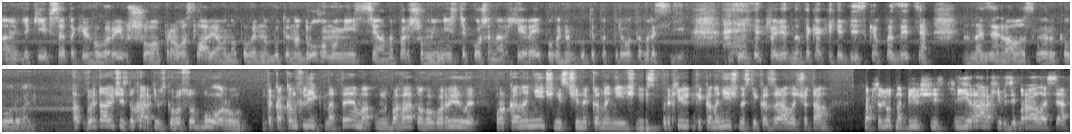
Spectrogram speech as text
Е, який все-таки говорив, що православ'я воно повинно бути на другому місці, а на першому місці кожен архієрей повинен бути патріотом Росії. Відповідно, така київська позиція вона зіграла свою рокову роль. Вертаючись до Харківського собору, така конфліктна тема. Багато говорили про канонічність чи неканонічність. Прихильники канонічності казали, що там абсолютна більшість ієрархів зібралася,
